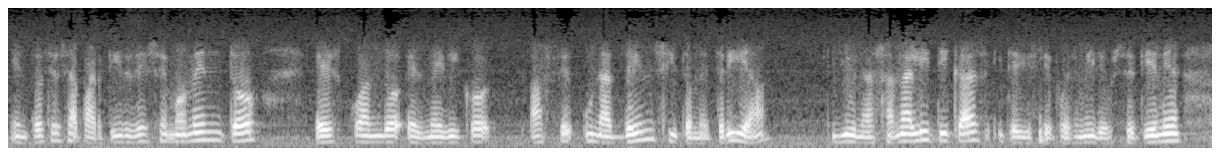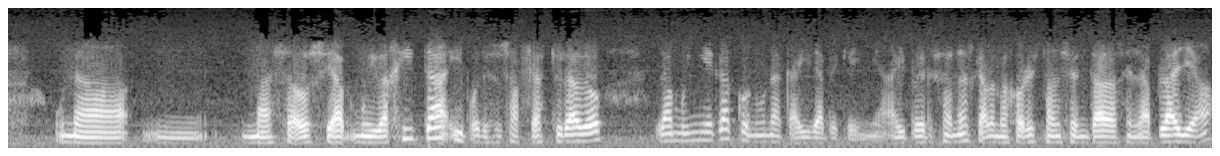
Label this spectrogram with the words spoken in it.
entonces a partir de ese momento es cuando el médico hace una densitometría y unas analíticas y te dice, pues mire, usted tiene una mm, masa ósea muy bajita y por eso se ha fracturado la muñeca con una caída pequeña. Hay personas que a lo mejor están sentadas en la playa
